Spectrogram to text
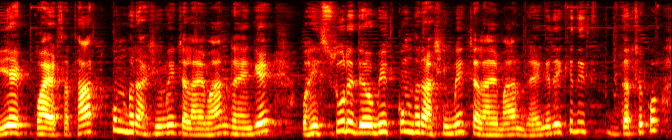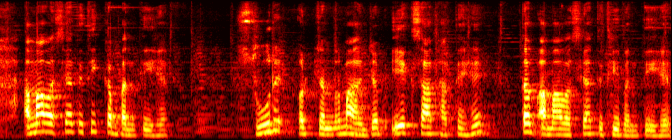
ये क्वायर्स अर्थात कुंभ राशि में चलायमान रहेंगे। वहीं सूर्यदेव भी कुंभ राशि में चलायमान रहेंगे। देखिए दर्शकों, अमावस्या तिथि कब बनती है? सूर्य और चंद्रमा जब एक साथ आते हैं, तब अमावस्या तिथि बनती है।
